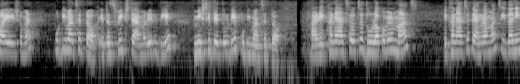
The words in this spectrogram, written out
হয় এই সময়। পুঁটি মাছের টক, এটা সুইট ট্যামারিন দিয়ে। মিষ্টি তেঁতুল দিয়ে পুঁটি মাছের টক। আর এখানে আছে হচ্ছে দু রকমের মাছ। এখানে আছে ট্যাংরা মাছ। ইদানিং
